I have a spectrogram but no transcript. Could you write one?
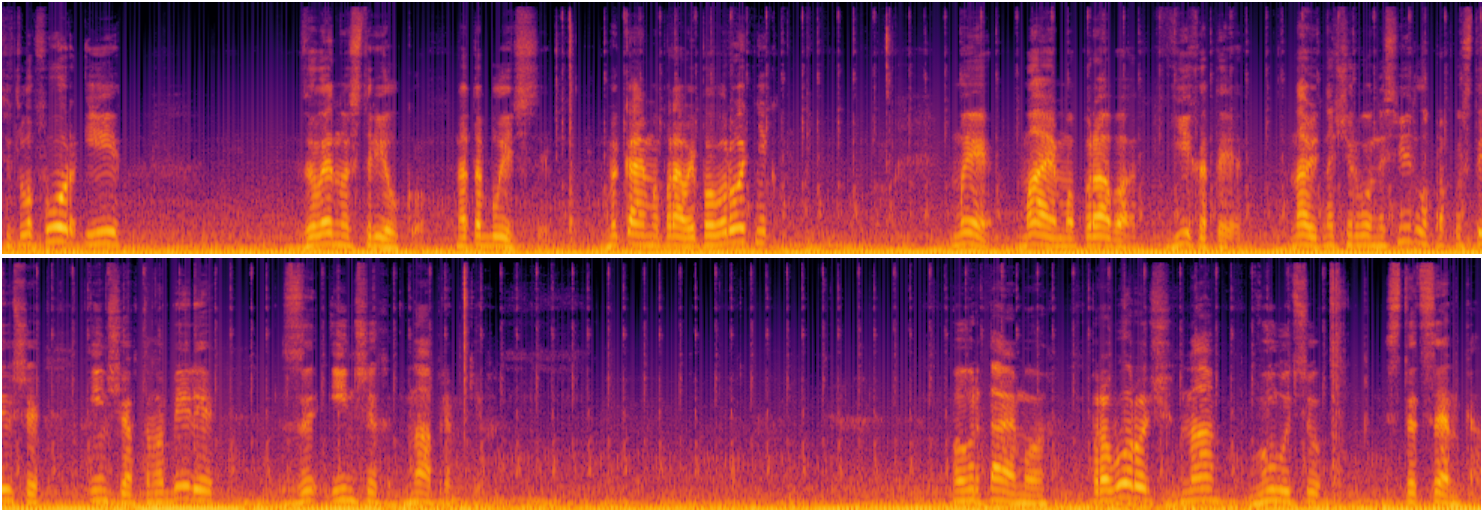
світлофор і зелену стрілку на табличці. Вмикаємо правий поворотник. Ми маємо право їхати навіть на червоне світло, пропустивши інші автомобілі з інших напрямків. Повертаємо праворуч на вулицю Стеценка.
